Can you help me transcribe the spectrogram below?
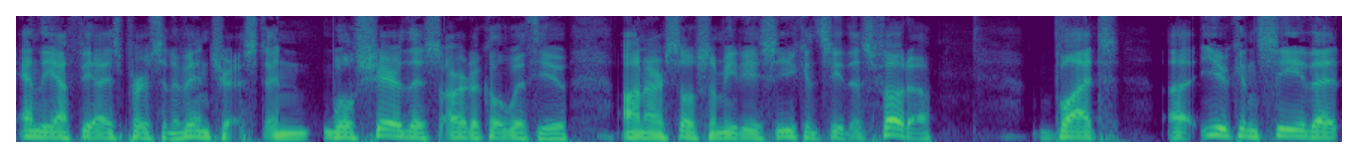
and the FBI's person of interest. And we'll share this article with you on our social media so you can see this photo. But uh, you can see that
